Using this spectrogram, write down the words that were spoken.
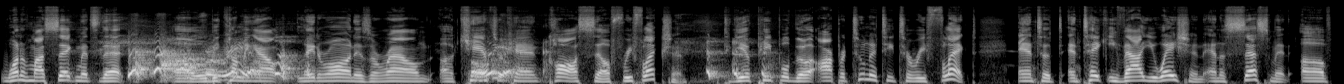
one of my segments that uh, will be coming out later on is around uh, cancer can cause self reflection to give people the opportunity to reflect and to and take evaluation and assessment of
